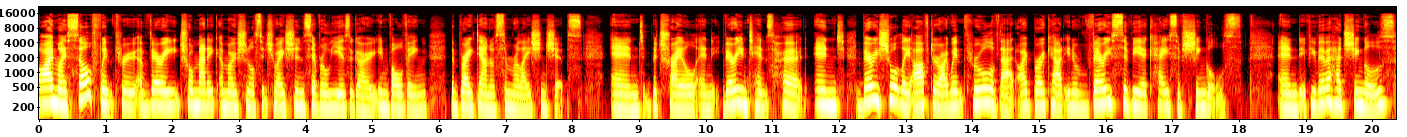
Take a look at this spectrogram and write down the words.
I myself went through a very traumatic emotional situation several years ago involving the breakdown of some relationships and betrayal and very intense hurt. And very shortly after I went through all of that, I broke out in a very severe case of shingles. And if you've ever had shingles,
